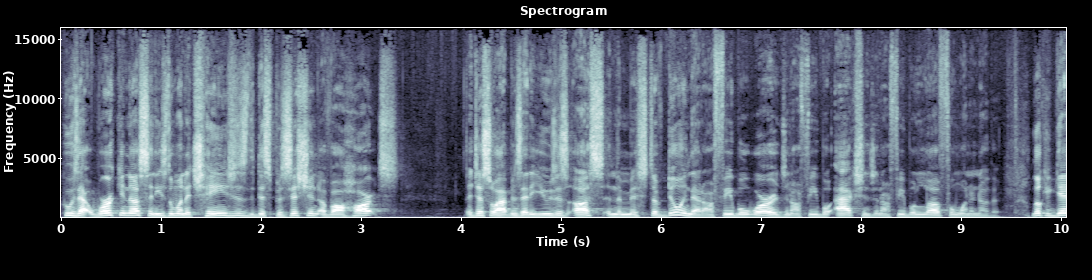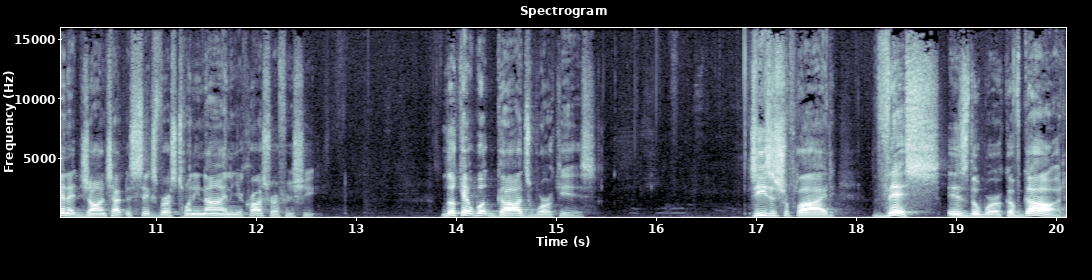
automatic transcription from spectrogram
who's at work in us, and He's the one that changes the disposition of our hearts. It just so happens that He uses us in the midst of doing that, our feeble words and our feeble actions and our feeble love for one another. Look again at John chapter 6, verse 29 in your cross reference sheet. Look at what God's work is. Jesus replied, This is the work of God.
